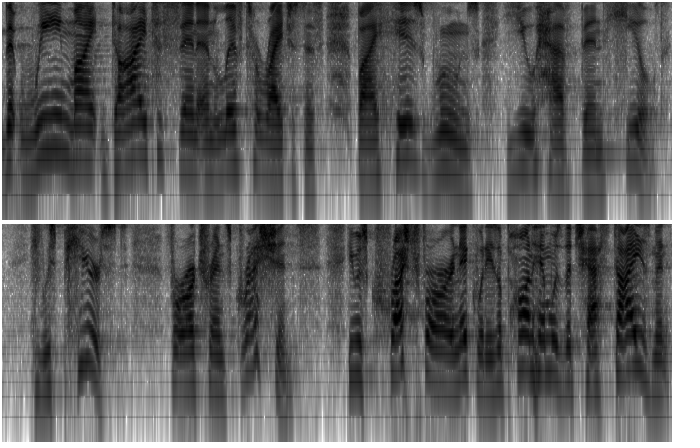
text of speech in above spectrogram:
that we might die to sin and live to righteousness. By his wounds you have been healed. He was pierced for our transgressions, he was crushed for our iniquities. Upon him was the chastisement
